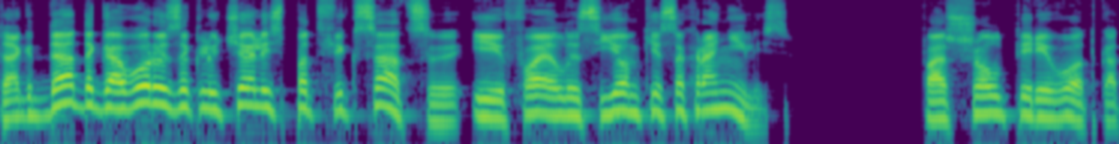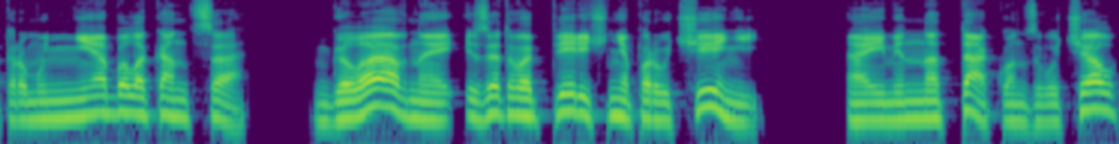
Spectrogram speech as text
Тогда договоры заключались под фиксацию, и файлы съемки сохранились. Пошел перевод, которому не было конца. Главное из этого перечня поручений, а именно так он звучал,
